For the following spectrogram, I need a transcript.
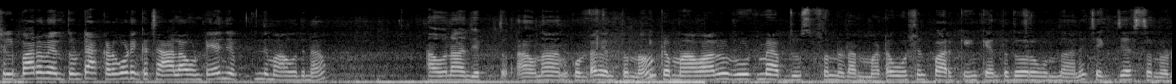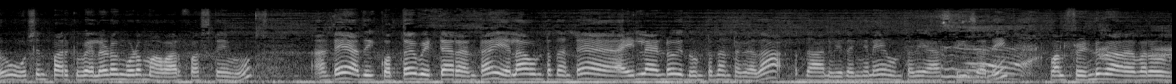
శిల్పారం వెళ్తుంటే అక్కడ కూడా ఇంకా చాలా ఉంటాయి అని చెప్తుంది మా వదిన. అవునా అని చెప్తూ అవునా అనుకుంటా వెళ్తున్నాం. ఇంకా మా వారు రూట్ మ్యాప్ చూస్తున్నాడు అనమాట ఓషన్ పార్క్ ఇంకెంత దూరం ఉందా అని చెక్ చేస్తున్నాడు. ఓషన్ పార్క్ వెళ్ళడం కూడా మా వారు ఫస్ట్ టైము. అంటే అది కొత్తగా పెట్టారంట. ఎలా ఉంటదంటే ఐలాండ్ ఇది ఉంటదంట కదా దాని విధంగానే ఉంటది యాస్టీజ్ అని. వాళ్ళ ఫ్రెండ్ ఎవరు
